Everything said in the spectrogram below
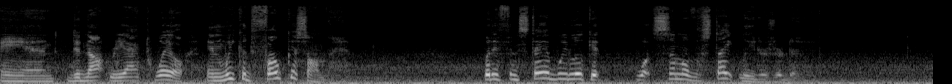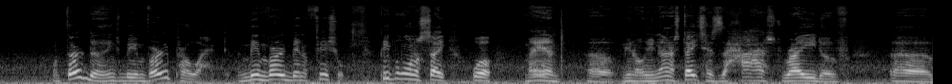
and did not react well. And we could focus on that. But if instead we look at what some of the state leaders are doing, what they're doing is being very proactive and being very beneficial. People want to say, well, man, uh, you know, the United States has the highest rate of uh,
